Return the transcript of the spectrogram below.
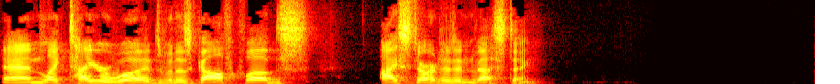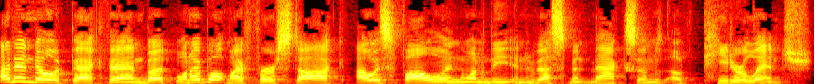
And like Tiger Woods with his golf clubs, I started investing. I didn't know it back then, but when I bought my first stock, I was following one of the investment maxims of Peter Lynch,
